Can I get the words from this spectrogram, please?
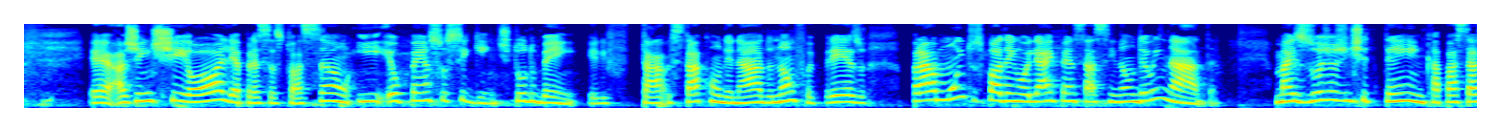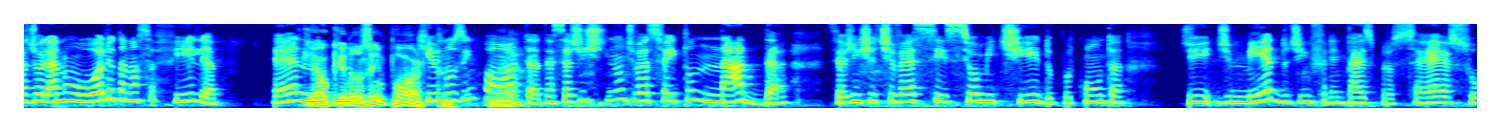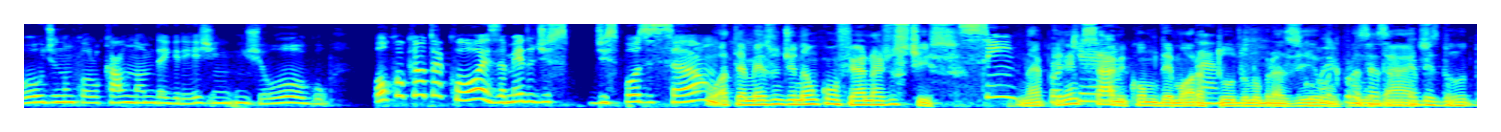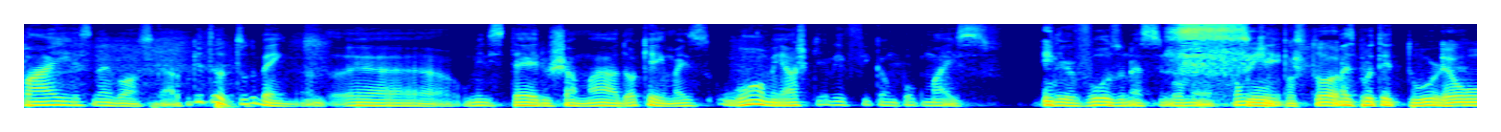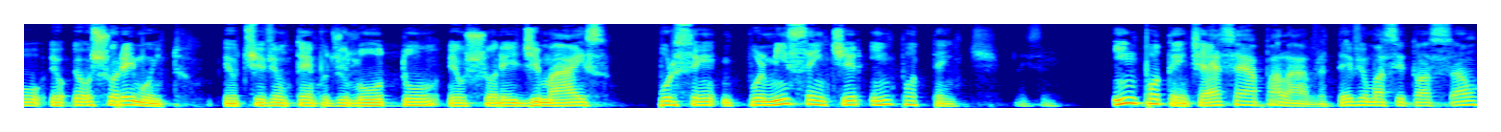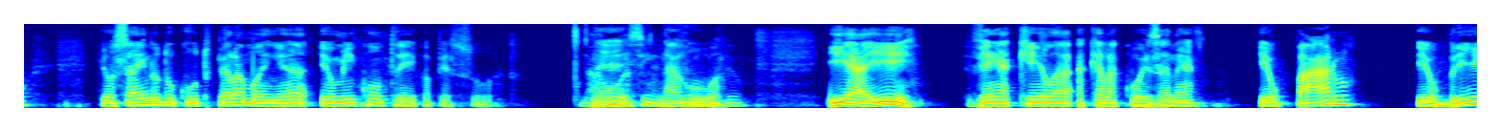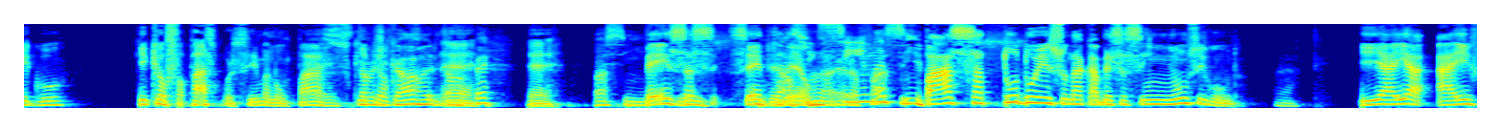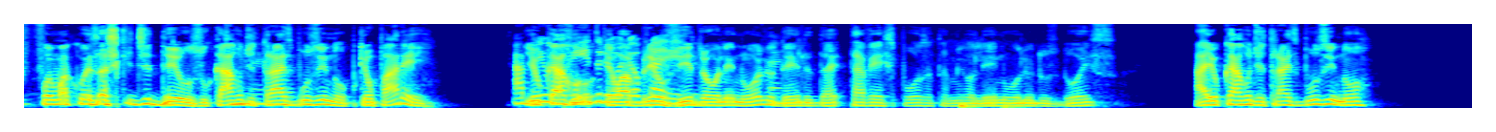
é, a gente olha para essa situação e eu penso o seguinte: tudo bem, ele tá, está condenado, não foi preso. Para muitos podem olhar e pensar assim, não deu em nada. Mas hoje a gente tem capacidade de olhar no olho da nossa filha. É, que no, é o que nos importa. Que nos importa. Né? Se a gente não tivesse feito nada, se a gente tivesse se omitido por conta de, de medo de enfrentar esse processo, ou de não colocar o nome da igreja em, em jogo, ou qualquer outra coisa, medo de, de exposição. Ou até mesmo de não confiar na justiça. Sim. Né? Porque, porque a gente sabe como demora é. tudo no Brasil, como é que processa na cabeça tudo. do pai esse negócio, cara? Porque tudo, tudo bem, é, o ministério, o chamado, ok, mas o homem, acho que ele fica um pouco mais e... nervoso nesse momento. Como Sim, que, pastor. Mais protetor. Eu, né? eu, eu chorei muito. Eu tive um tempo de luto, eu chorei demais por, se, por me sentir impotente. Impotente, essa é a palavra. Teve uma situação que eu saindo do culto pela manhã, eu me encontrei com a pessoa. Na né? rua, sim. Na rua. Viu? E aí vem aquela, aquela coisa, né? Eu paro, eu brigo. O que, que eu faço por cima? Não passo? É, que que de carro, ele estava é, a pé? É. Facinho. Pensa, você entendeu? Tá assim, Passa tudo isso na cabeça assim em um segundo. E aí, aí foi uma coisa, acho que de Deus. O carro de é. trás buzinou, porque eu parei. Abriu e o carro, o vidro eu abri o vidro, ele. eu olhei no olho é. dele, daí, tava a esposa também, olhei no olho dos dois. Aí o carro de trás buzinou.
